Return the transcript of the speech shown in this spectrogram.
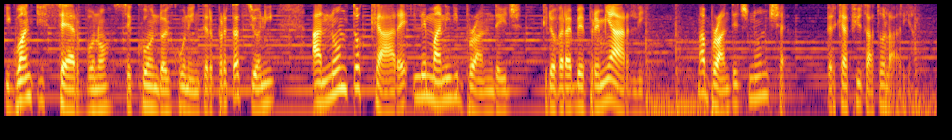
I guanti servono, secondo alcune interpretazioni, a non toccare le mani di Brundage, che dovrebbe premiarli, ma Brundage non c'è perché ha fiutato l'aria.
